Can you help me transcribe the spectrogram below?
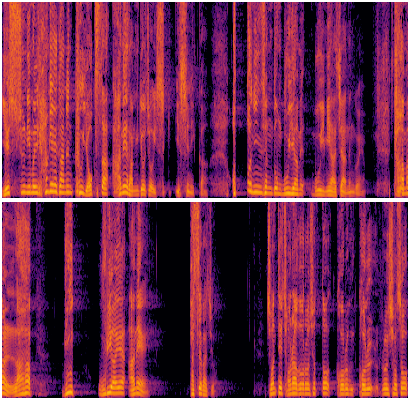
예수님을 향해 가는 그 역사 안에 담겨져 있, 으니까 어떤 인생도 무의미하지 않은 거예요. 다말, 라합, 룻, 우리아의 아내 바세바죠. 저한테 전화 걸으셨더, 걸으셔서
